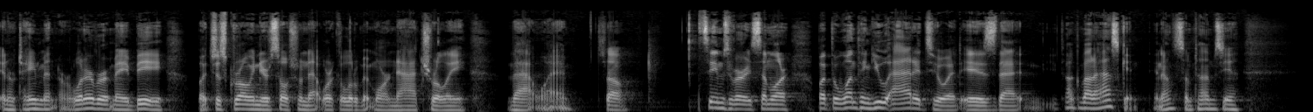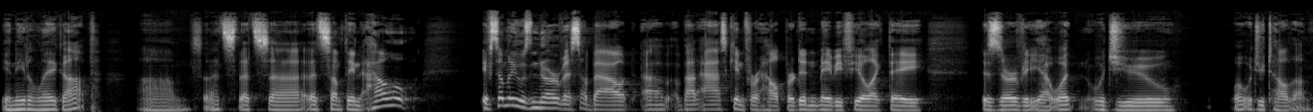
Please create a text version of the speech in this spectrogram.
entertainment or whatever it may be, but just growing your social network a little bit more naturally that way. So it seems very similar. But the one thing you added to it is that you talk about asking. You know, sometimes you you need a leg up. Um, so that's that's uh, that's something. How if somebody was nervous about uh, about asking for help or didn't maybe feel like they deserved it yet, what would you what would you tell them?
